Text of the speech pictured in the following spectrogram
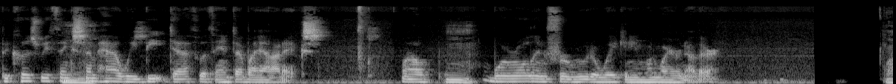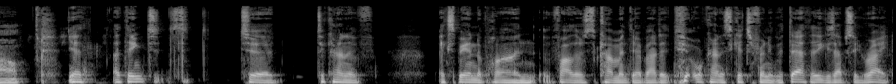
because we think mm. somehow we beat death with antibiotics. Well, mm. we're all in for rude awakening one way or another. Wow. Yeah, I think to to, to kind of expand upon Father's comment there about it, we're kind of schizophrenic with death. I think he's absolutely right.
